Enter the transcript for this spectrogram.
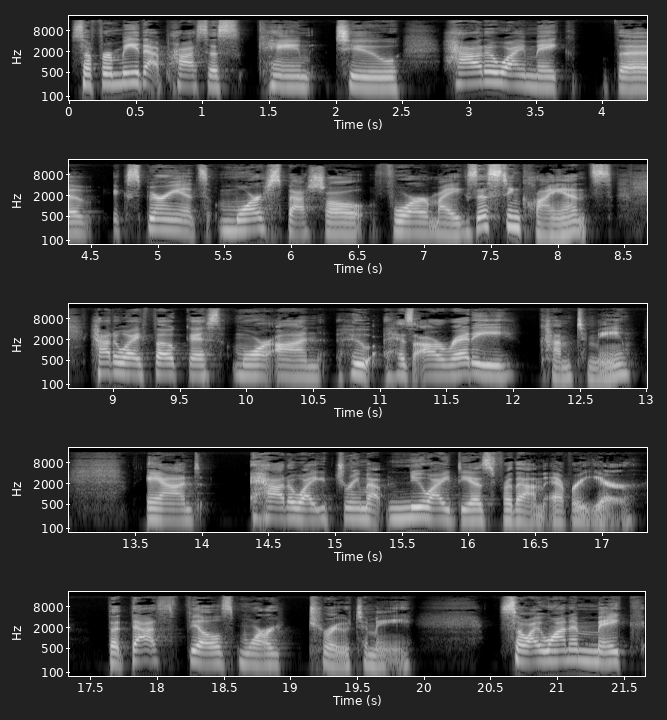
So for me, that process came to how do I make the experience more special for my existing clients? How do I focus more on who has already come to me? And how do I dream up new ideas for them every year? That that feels more true to me. So I want to make,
